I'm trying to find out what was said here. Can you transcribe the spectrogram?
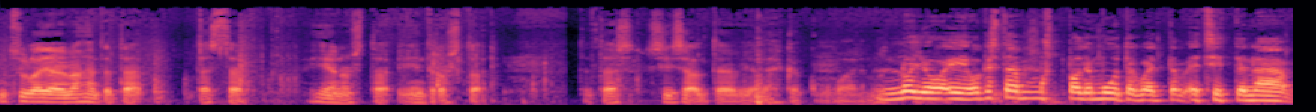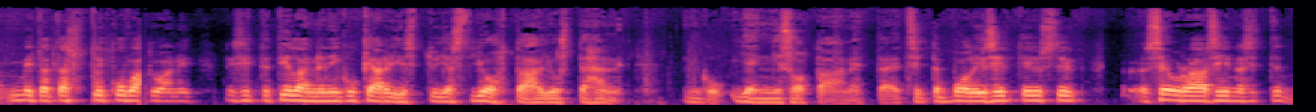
Nyt sulla jäi vähän tätä tässä hienosta introsta tätä sisältöä vielä ehkä kuvailemaan. No joo, ei oikeastaan musta paljon muuta kuin, että, että sitten nämä, mitä tässä tuli kuvattua, niin, niin sitten tilanne niin kuin kärjistyy ja sitten johtaa just tähän niin kuin jengisotaan. Että, että sitten poliisi tietysti seuraa siinä sitten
